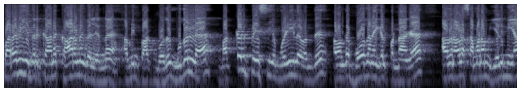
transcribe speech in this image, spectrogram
பரவியதற்கான காரணங்கள் என்ன அப்படின்னு பார்க்கும்போது முதல்ல மக்கள் பேசிய மொழியில வந்து அவங்க போதனைகள் பண்ணாங்க. அதனால சமணம் எளிமையா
